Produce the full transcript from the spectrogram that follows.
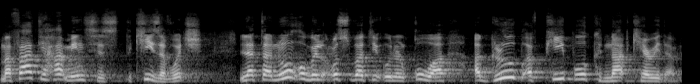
Mafatiha means his, the keys of which لَتَنُوءُ بِالْعُصْبَةِ أُولِي الْقُوَّةِ A group of people could not carry them.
